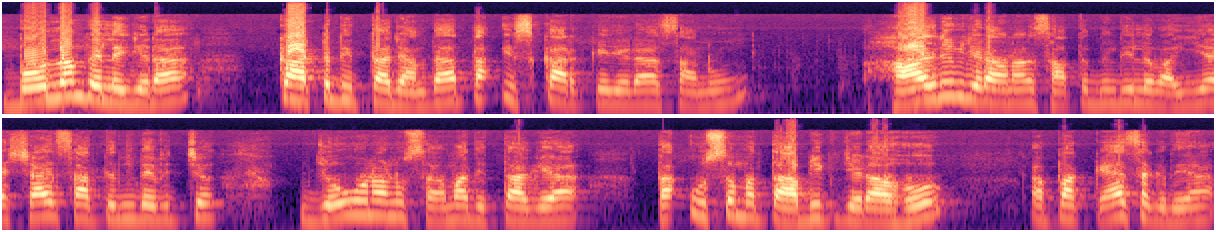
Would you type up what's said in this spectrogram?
ਬੋਲਣ ਦੇ ਲਈ ਜਿਹੜਾ ਘੱਟ ਦਿੱਤਾ ਜਾਂਦਾ, ਤਾਂ ਇਸ ਕਰਕੇ ਜਿਹੜਾ ਸਾਨੂੰ ਹਾਜ਼ਰੀ ਵੀ ਜਿਹੜਾ ਉਹਨਾਂ ਨੇ 7 ਦਿਨ ਦੀ ਲਵਾਈ ਹੈ, ਸ਼ਾਇਦ 7 ਦਿਨ ਦੇ ਵਿੱਚ ਜੋ ਉਹਨਾਂ ਨੂੰ ਸਮਾਂ ਦਿੱਤਾ ਗਿਆ, ਤਾਂ ਉਸ ਮੁਤਾਬਿਕ ਜਿਹੜਾ ਉਹ ਆਪਾਂ ਕਹਿ ਸਕਦੇ ਹਾਂ,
